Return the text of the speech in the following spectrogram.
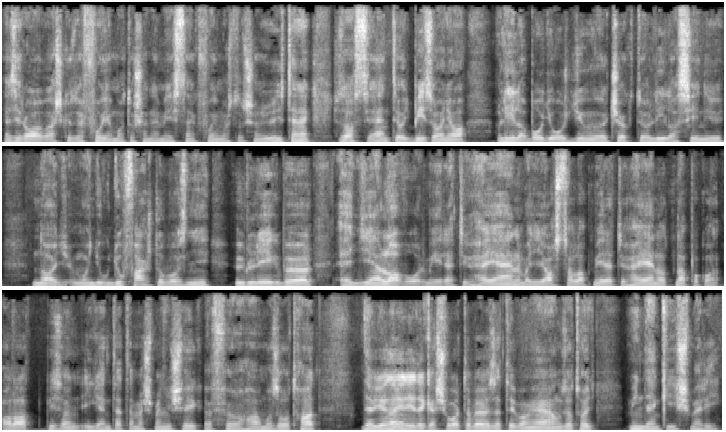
ezért alvás közben folyamatosan emésztenek, folyamatosan ürítenek, és ez azt jelenti, hogy bizony a lila bogyós gyümölcsöktől lila színű nagy, mondjuk gyufás doboznyi ürülékből egy ilyen lavor méretű helyen, vagy egy asztalap méretű helyen ott napokon alatt bizony igen tetemes mennyiség fölhalmozódhat. De ugye nagyon érdekes volt a bevezetőben, ami elhangzott, hogy mindenki ismeri.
